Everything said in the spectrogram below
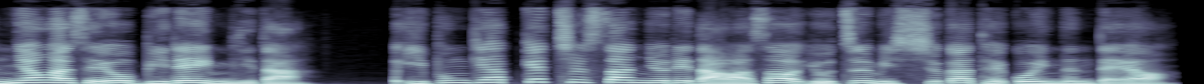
안녕하세요. 미래입니다. 2분기 합계 출산율이 나와서 요즘 이슈가 되고 있는데요.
